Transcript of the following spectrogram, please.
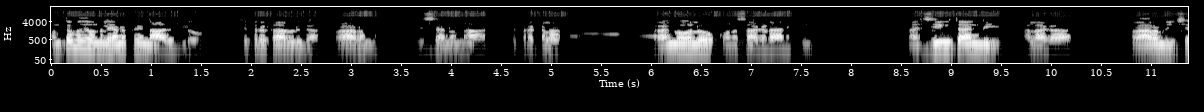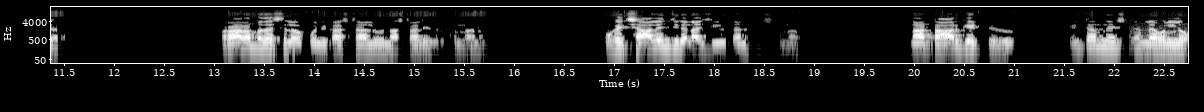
పంతొమ్మిది వందల ఎనభై నాలుగులో చిత్రకారుడిగా ప్రారంభం చేశాను నా చిత్రకళ. రంగంలో కొనసాగడానికి నా జీవితాన్ని అలాగా ప్రారంభించాను. ప్రారంభ దశలో కొన్ని కష్టాలు నష్టాలు ఎదుర్కొన్నాను. ఒక ఛాలెంజ్గా నా జీవితాన్ని తీసుకున్నాను. నా టార్గెట్ ఇంటర్నేషనల్ లెవెల్లో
